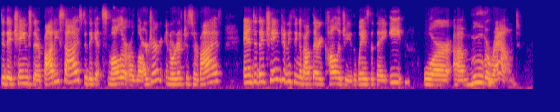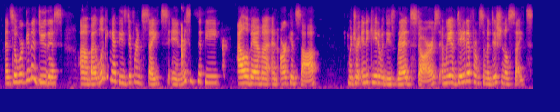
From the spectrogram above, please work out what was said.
Did they change their body size? Did they get smaller or larger in order to survive? And did they change anything about their ecology, the ways that they eat or um, move around? And so we're going to do this uh, by looking at these different sites in Mississippi, Alabama, and Arkansas, which are indicated with these red stars. And we have data from some additional sites.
